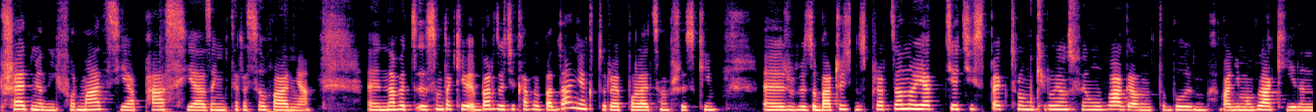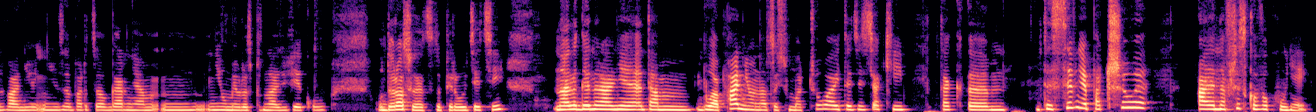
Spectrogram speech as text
przedmiot, informacja, pasja, zainteresowania. E, nawet są takie bardzo ciekawe badania, które polecam wszystkim, e, żeby zobaczyć. Sprawdzano, jak dzieci spektrum kierują swoją uwagę. No to były chyba niemowlaki, jeden, dwa, nie, nie za bardzo ogarniam, mm, nie umiem rozpoznać wieku u dorosłych, a co dopiero u dzieci. No ale generalnie tam była pani, ona coś tłumaczyła i te dzieciaki tak um, intensywnie patrzyły, ale na wszystko wokół niej,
